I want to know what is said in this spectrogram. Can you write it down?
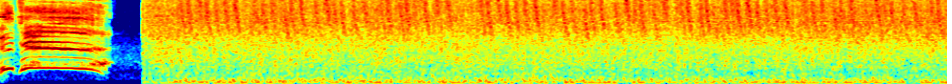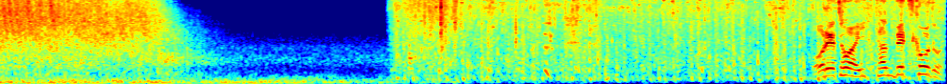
撃て！俺とは一旦別行動だ。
